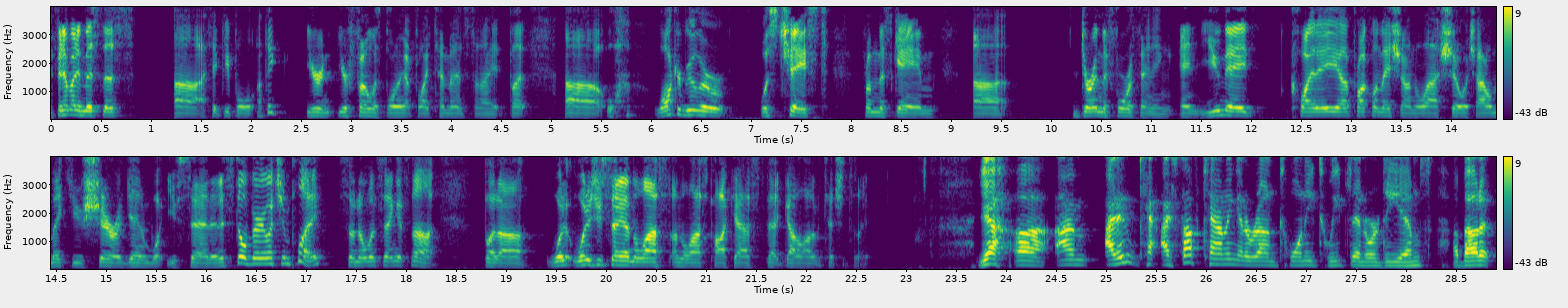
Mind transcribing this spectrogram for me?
if anybody missed this, uh, I think people, I think your your phone was blowing up for like ten minutes tonight. But uh, Walker Buehler was chased from this game uh, during the fourth inning, and you made quite a uh, proclamation on the last show, which I will make you share again what you said, and it's still very much in play. So no one's saying it's not. But uh, what what did you say on the last on the last podcast that got a lot of attention tonight? Yeah, uh, I'm. I didn't. Ca- I stopped counting at around 20 tweets and or DMs about it.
